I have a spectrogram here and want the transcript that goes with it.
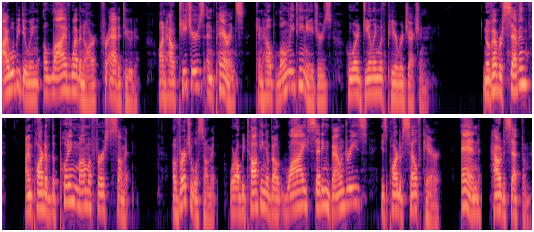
I will be doing a live webinar for ADDitude on how teachers and parents can help lonely teenagers who are dealing with peer rejection. November 7th, I'm part of the Putting Mama First Summit, a virtual summit where I'll be talking about why setting boundaries is part of self care and how to set them.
